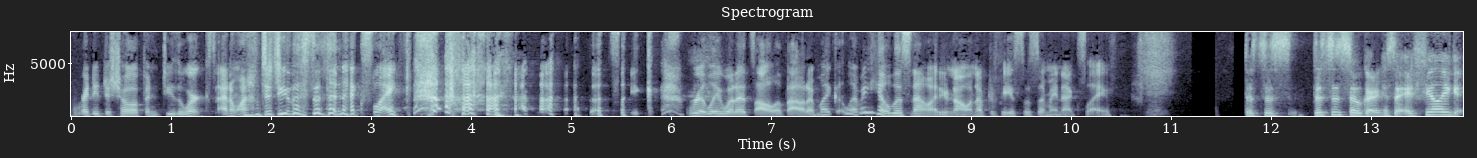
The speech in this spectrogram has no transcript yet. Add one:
ready to show up and do the works. I don't want him to do this in the next life. That's like really what it's all about. I'm like, let me heal this now. I do not want to have to face this in my next life. This is this is so good because I feel like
